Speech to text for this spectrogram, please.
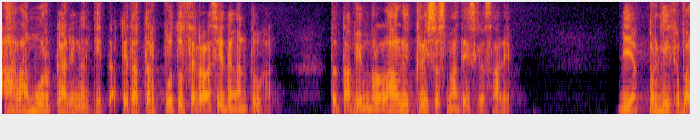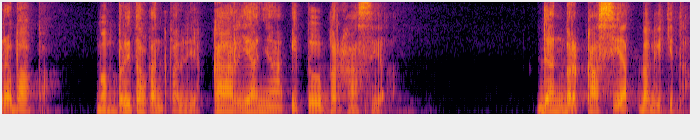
Allah murka dengan kita. Kita terputus relasi dengan Tuhan. Tetapi melalui Kristus mati ke salib. Dia pergi kepada Bapa, memberitahukan kepada dia karyanya itu berhasil dan berkhasiat bagi kita.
